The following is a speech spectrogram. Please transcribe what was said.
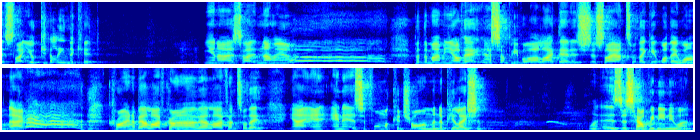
it's like you're killing the kid. You know, it's like nothing. Oh, but the moment you offer, you know, some people are like that. It's just like until they get what they want, they're ah, crying about life, crying about life until they, you know, and, and it's a form of control and manipulation. Is this helping anyone?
